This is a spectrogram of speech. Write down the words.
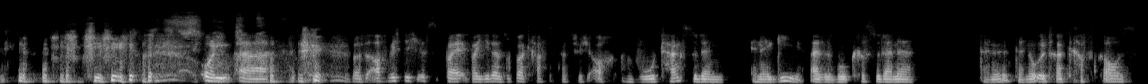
Und äh, was auch wichtig ist bei, bei jeder Superkraft ist natürlich auch, wo tankst du denn Energie? Also wo kriegst du deine, deine, deine Ultrakraft raus?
